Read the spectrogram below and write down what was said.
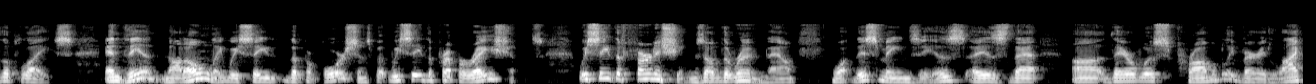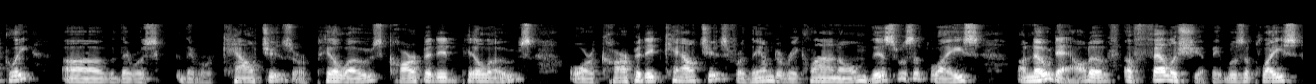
the place. And then not only we see the proportions, but we see the preparations. We see the furnishings of the room. Now, what this means is, is that uh, there was probably very likely uh, there was there were couches or pillows, carpeted pillows or carpeted couches for them to recline on. This was a place, uh, no doubt, of, of fellowship. It was a place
